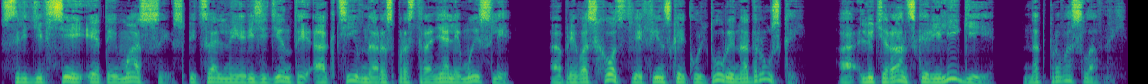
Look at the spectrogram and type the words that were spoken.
Среди всей этой массы специальные резиденты активно распространяли мысли о превосходстве финской культуры над русской, а лютеранской религии над православной.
